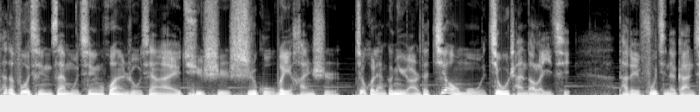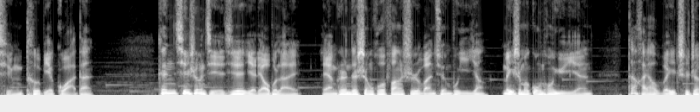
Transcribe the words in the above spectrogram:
他的父亲在母亲患乳腺癌去世、尸骨未寒时，就和两个女儿的教母纠缠到了一起。他对父亲的感情特别寡淡，跟亲生姐姐也聊不来。两个人的生活方式完全不一样，没什么共同语言，但还要维持着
